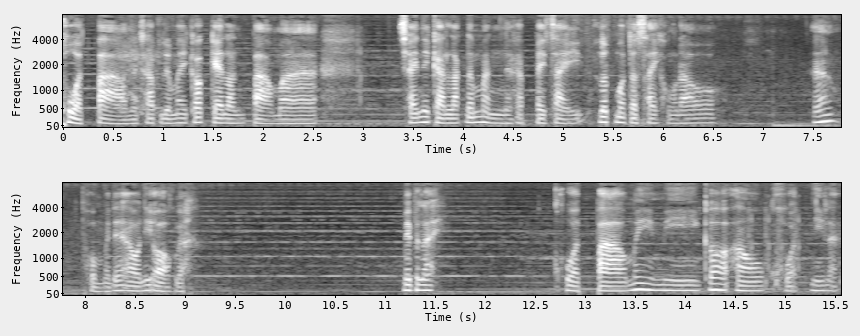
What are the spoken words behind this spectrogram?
ขวดเปล่านะครับ หรือไม่ก็แกลลอนเปล่ามา ใช้ในการลักน้ำมันนะครับ ไปใส่รถมอเตอร์ไซค์ของเราอ้าวผมไม่ได้เอานี่ออกเลยไม่เป็นไร ขวดเปล่าไม่มีก็เอาขวดนี้แหละ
